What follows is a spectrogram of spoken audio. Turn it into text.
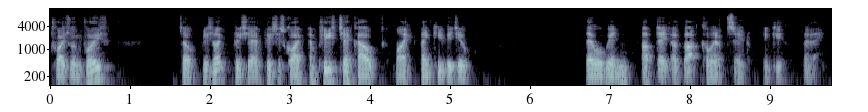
try to improve. So please like, please share, please subscribe, and please check out my thank you video. There will be an update of that coming up soon. Thank you. Bye bye.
